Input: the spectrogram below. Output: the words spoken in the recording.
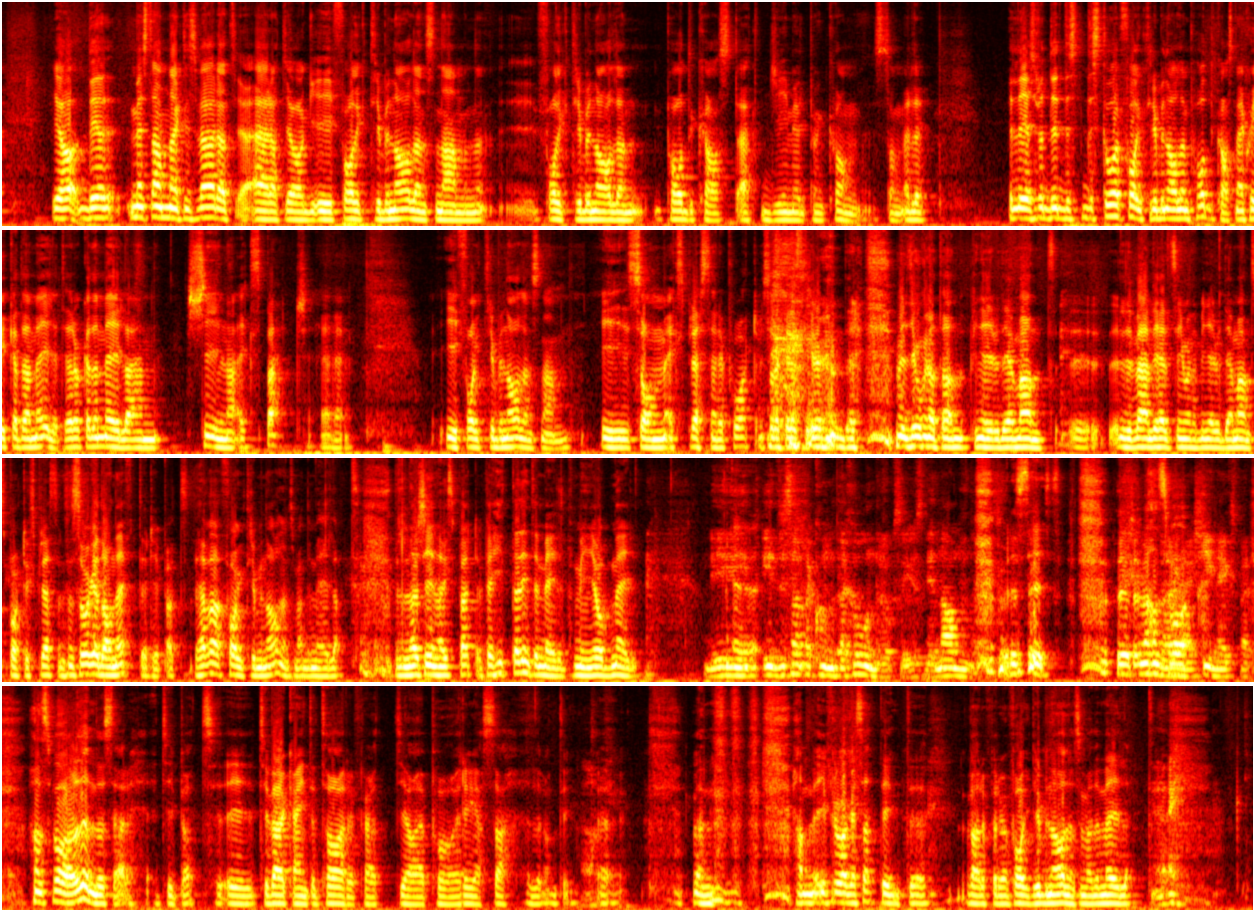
ja, det mest anmärkningsvärda är att jag i Folktribunalens namn, Folktribunalen podcast at gmail.com, som, eller, eller jag tror det, det, det står Folktribunalen podcast när jag skickade det här mejlet. Jag råkade mejla en Kina-expert eh, i Folktribunalens namn i, som Expressen-reporter. Så råkade jag skriva under med Jonathan Pinheiro Diamant, eh, eller vänlig hälsning Jonathan Pinheiro Diamant, Sportexpressen. Sen såg jag dagen efter typ att det här var Folktribunalen som hade mejlat den här Kina-experten. För jag hittade inte mejlet på min jobbmejl. Det är Eh. intressanta konnotationer också, just det namnet. Precis. Men han, svar, han svarade ändå så här, typ att eh, tyvärr kan jag inte ta det för att jag är på resa eller någonting. Ja. Eh, Men han ifrågasatte inte varför det var Folktribunalen som hade mejlat.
